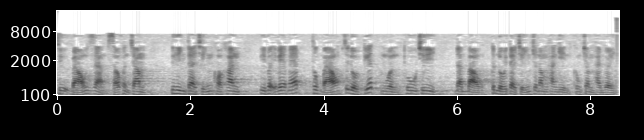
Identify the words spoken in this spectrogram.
dự báo giảm 6%, tình hình tài chính khó khăn, vì vậy VFF thông báo sẽ điều tiết nguồn thu chi đảm bảo cân đối tài chính cho năm 2020.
